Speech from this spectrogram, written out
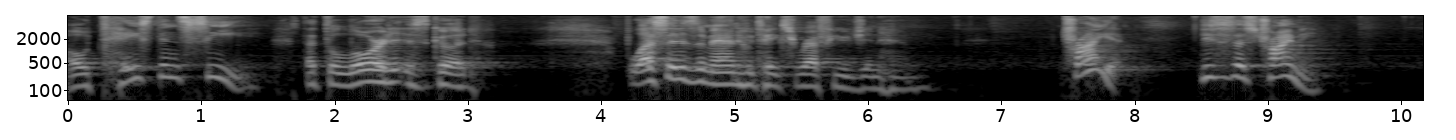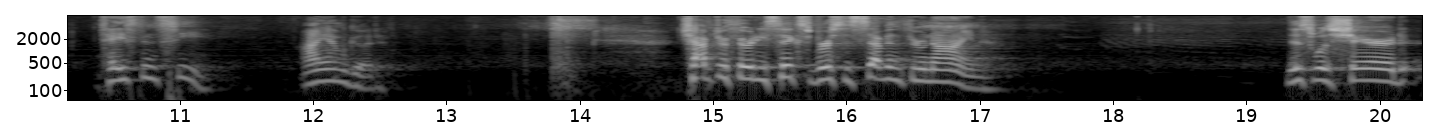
Oh, taste and see that the Lord is good. Blessed is the man who takes refuge in him. Try it. Jesus says, Try me. Taste and see. I am good. Chapter 36, verses 7 through 9. This was shared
